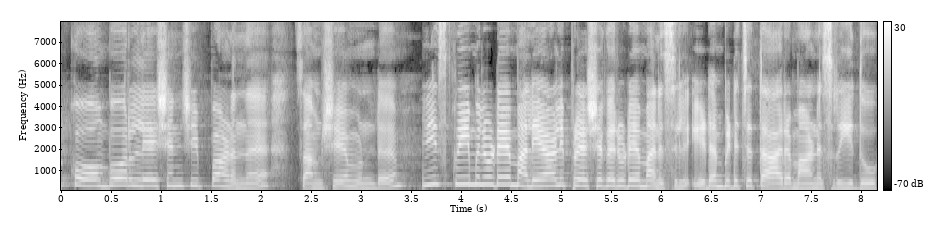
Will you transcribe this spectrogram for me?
കോംബോ റിലേഷൻഷിപ്പാണെന്ന് സംശയമുണ്ട്. ഈ സ്ക്രീമിലൂടെ മലയാളി പ്രേക്ഷകരുടെ മനസ്സിൽ ഇടം പിടിച്ച താരമാണ് ശ്രീതു.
